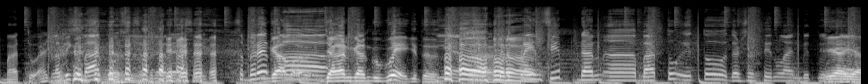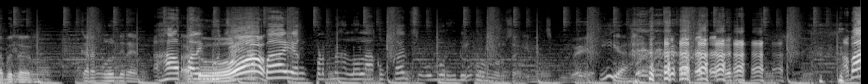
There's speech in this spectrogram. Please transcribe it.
batu aja. lebih ke batu sih sebenarnya sih. Sebenarnya eh, jangan ganggu gue gitu. Iya, berprinsip dan eh, batu itu there's a thin line between Iya, iya, betul. gitu. Sekarang lu nih Ren. Hal paling Aduh. bucin apa yang pernah lo lakukan seumur hidup lo? merusak image gue ya. Iya. apa?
